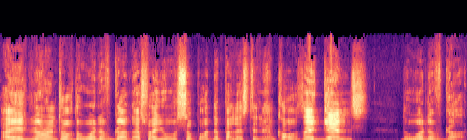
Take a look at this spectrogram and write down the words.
are ignorant of the word of God. That's why you will support the Palestinian cause against the word of God.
